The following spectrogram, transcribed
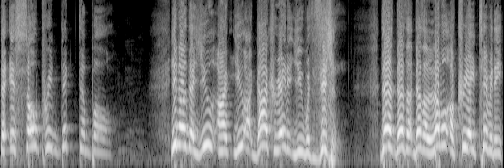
that it's so predictable. You know that you are, you are, God created you with vision. There's, there's, a, there's a level of creativity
